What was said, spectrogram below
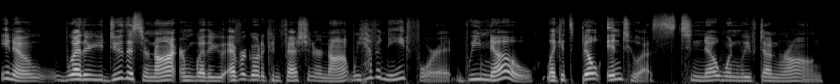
you know, whether you do this or not, or whether you ever go to confession or not, we have a need for it. We know, like it's built into us to know when we've done wrong.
